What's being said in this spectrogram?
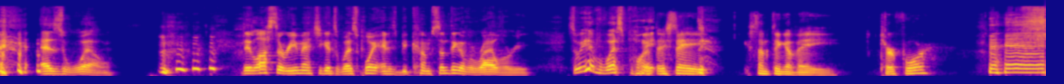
as well. they lost a rematch against West Point and has become something of a rivalry. So we have West But Point. they say something of a turf war. ah, ah,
